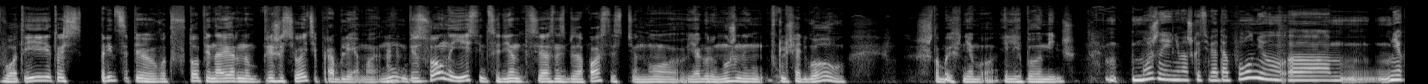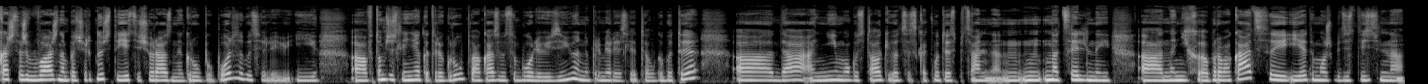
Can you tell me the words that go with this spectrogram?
Вот, и то есть в принципе, вот в топе, наверное, прежде всего эти проблемы. Ну, безусловно, есть инциденты, связанные с безопасностью, но, я говорю, нужно включать голову, чтобы их не было или их было меньше. Можно я немножко тебя дополню? А, мне кажется, важно подчеркнуть, что есть еще разные группы пользователей, и а, в том числе некоторые группы оказываются более уязвимы. Например, если это ЛГБТ, а, да, они могут сталкиваться с какой-то специально нацеленной на них провокацией, и это может быть действительно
